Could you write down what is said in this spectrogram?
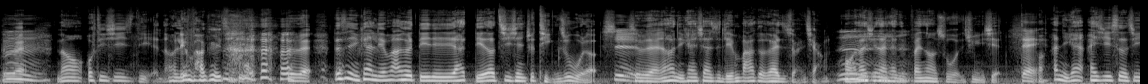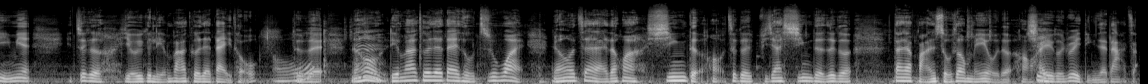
对不对？嗯、然后 OTC 一直跌，然后联发科一直跌，对不对？但是你看联发科跌跌跌，它跌到季线就停住了，是，是不是？然后你看现在是联发科开始转强，哦，它现在开始翻上所有的均线，对。那、啊、你看 IC 设计里面，这个有一个联发科在带头，哦、对不对？然后联发科在带头之外，然后再来的话，新的哈，这个比较。新的这个大家反正手上没有的哈，还有一个瑞鼎在大涨，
